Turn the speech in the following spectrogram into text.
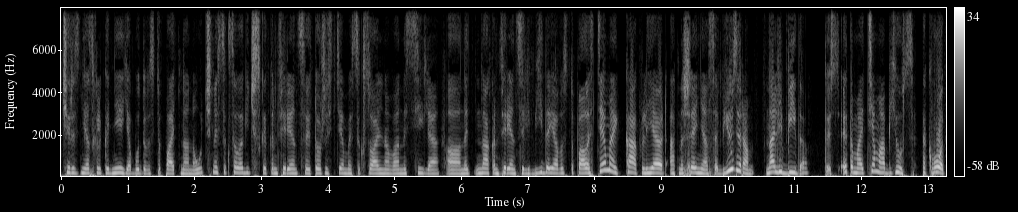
Через несколько дней я буду выступать на научной сексологической конференции, тоже с темой сексуального насилия. Э, на, на конференции Либидо я выступала с темой, как влияют отношения с абьюзером на либидо. То есть это моя тема абьюз. Так вот,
